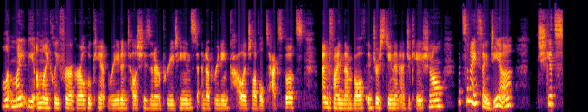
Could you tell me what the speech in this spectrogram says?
While it might be unlikely for a girl who can't read until she's in her preteens to end up reading college level textbooks and find them both interesting and educational, it's a nice idea. She gets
